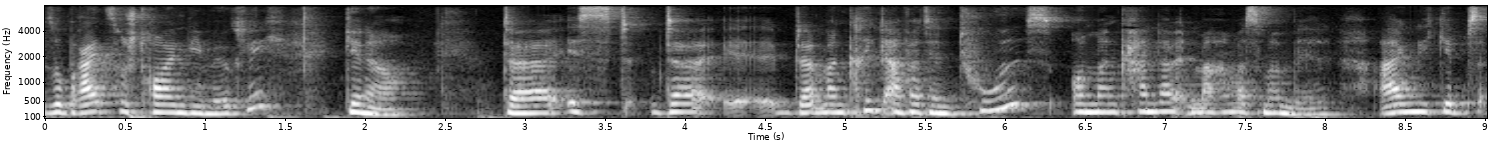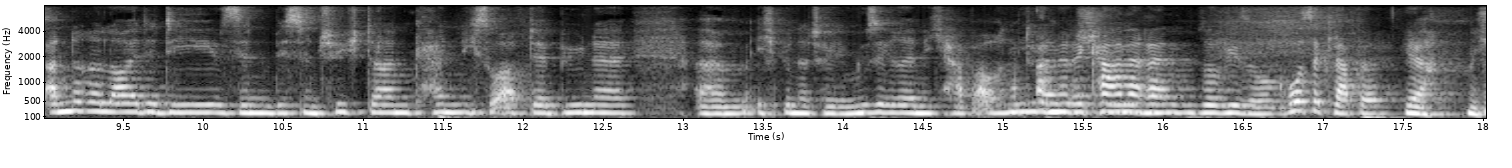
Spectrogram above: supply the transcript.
so breit zu streuen wie möglich? Genau. Da ist, da, da, man kriegt einfach den Tools und man kann damit machen, was man will. Eigentlich gibt es andere Leute, die sind ein bisschen schüchtern, können nicht so auf der Bühne. Ähm, ich bin natürlich Musikerin, ich habe auch eine Amerikanerin sowieso, große Klappe. Ja, ich,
